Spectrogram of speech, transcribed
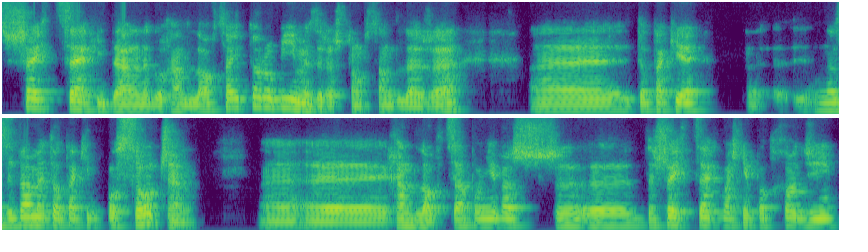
sześć cech idealnego handlowca i to robimy zresztą w Sandlerze. E, to takie, nazywamy to takim osoczem handlowca, ponieważ e, te sześć cech właśnie podchodzi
